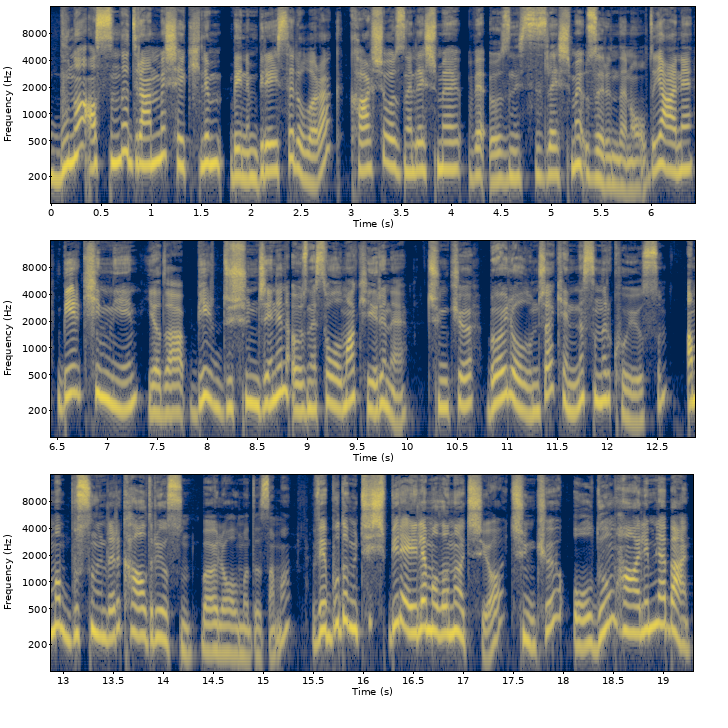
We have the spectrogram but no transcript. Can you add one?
Buna aslında direnme şeklim benim bireysel olarak karşı özneleşme ve öznesizleşme üzerinden oldu. Yani bir kimliğin ya da bir düşüncenin öznesi olmak yerine çünkü böyle olunca kendine sınır koyuyorsun. Ama bu sınırları kaldırıyorsun böyle olmadığı zaman. Ve bu da müthiş bir eylem alanı açıyor. Çünkü olduğum halimle ben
